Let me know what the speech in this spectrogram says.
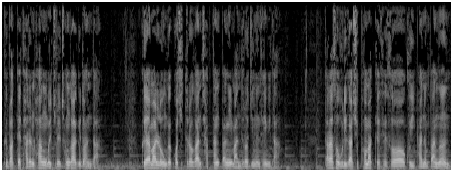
그 밖에 다른 화학 물질을 첨가하기도 한다. 그야말로 온갖 것이 들어간 잡탕빵이 만들어지는 셈이다. 따라서 우리가 슈퍼마켓에서 구입하는 빵은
